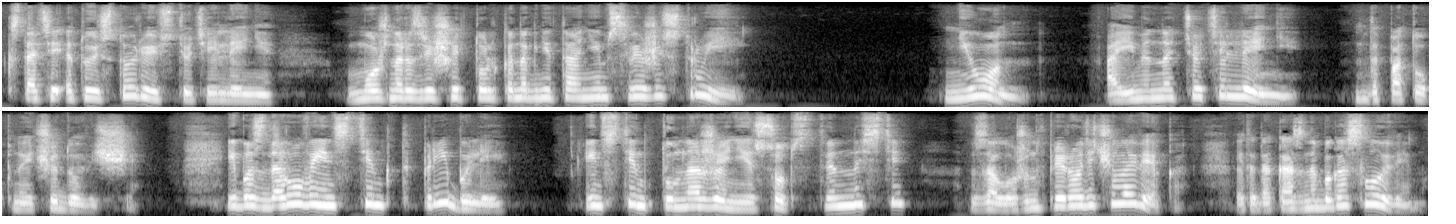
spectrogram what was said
Кстати, эту историю с тетей Лени можно разрешить только нагнетанием свежей струи. Не он, а именно тетя Лени, допотопное чудовище. Ибо здоровый инстинкт прибыли, инстинкт умножения собственности заложен в природе человека — это доказано богословием.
